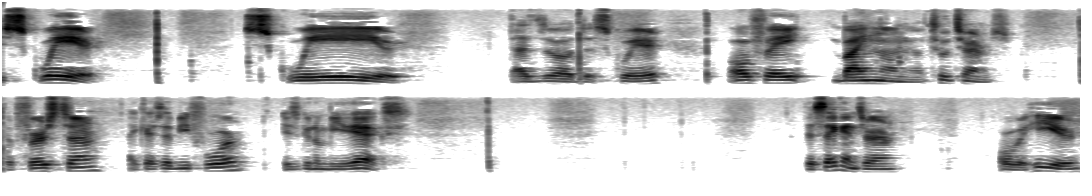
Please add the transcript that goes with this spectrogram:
square. Square. That's the, the square of a binomial. Two terms. The first term like I said before is going to be x. The second term over here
